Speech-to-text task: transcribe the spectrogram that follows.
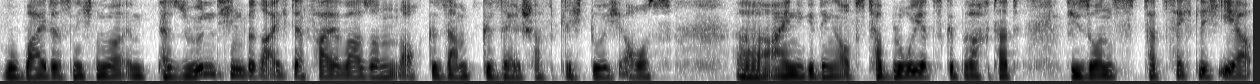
Wobei das nicht nur im persönlichen Bereich der Fall war, sondern auch gesamtgesellschaftlich durchaus äh, einige Dinge aufs Tableau jetzt gebracht hat, die sonst tatsächlich eher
